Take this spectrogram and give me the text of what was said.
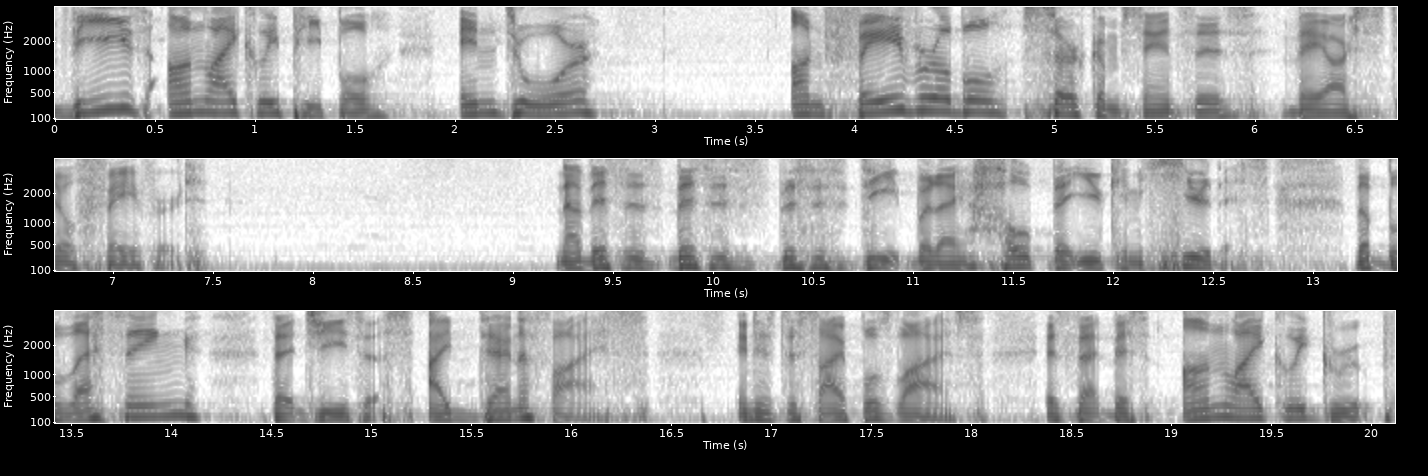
these unlikely people endure unfavorable circumstances, they are still favored. Now this is this is this is deep, but I hope that you can hear this. The blessing that Jesus identifies in his disciples' lives is that this unlikely group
